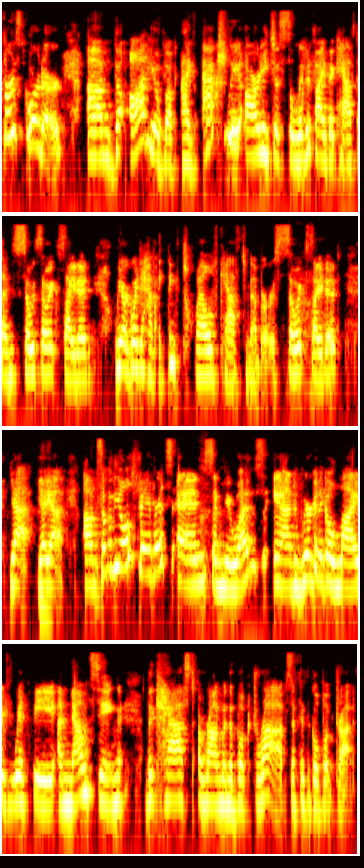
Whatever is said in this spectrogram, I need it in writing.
First quarter. Um, the audiobook, I've actually already just solidified the cast. I'm so, so excited. We are going to have, I think, 12 cast members. So excited. Yeah yeah, yeah. Um, some of the old favorites and some new ones. And we're going to go live with the announcing the cast around when the book drops, the physical book drops.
